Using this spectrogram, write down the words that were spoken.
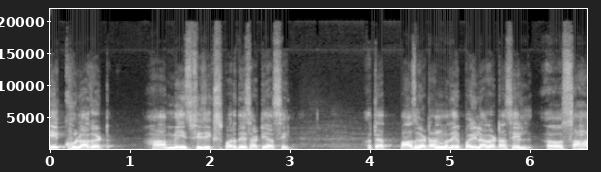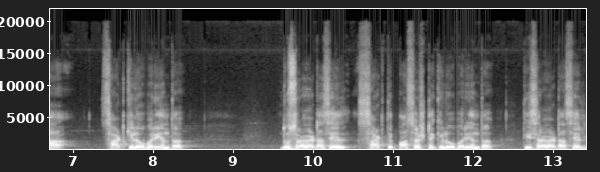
एक खुला गट हा मेन्स फिजिक्स स्पर्धेसाठी असेल. त्यात पाच गटांमध्ये पहिला गट असेल सहा साठ किलोपर्यंत दुसरा गट असेल साठ ते पासष्ट किलोपर्यंत तिसरा गट असेल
